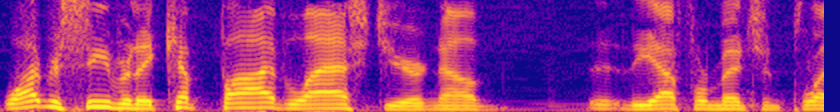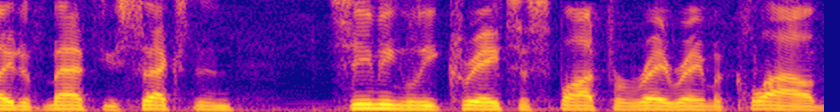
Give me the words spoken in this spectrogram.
Wide receiver, they kept five last year. Now, the aforementioned plight of Mathew Sexton seemingly creates a spot for Ray Ray McCloud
